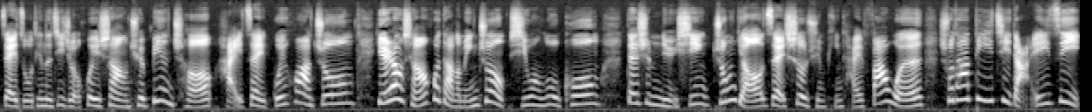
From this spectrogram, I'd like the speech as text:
在昨天的记者会上却变成还在规划中，也让想要混打的民众希望落空。但是女星钟瑶在社群平台发文说，她第一剂打 AZ，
